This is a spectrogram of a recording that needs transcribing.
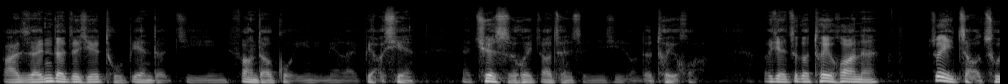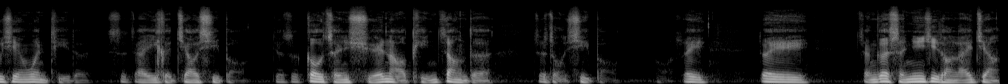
把人的这些突变的基因放到果蝇里面来表现，那确实会造成神经系统的退化，而且这个退化呢，最早出现问题的是在一个胶细胞，就是构成血脑屏障的这种细胞。所以对整个神经系统来讲，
